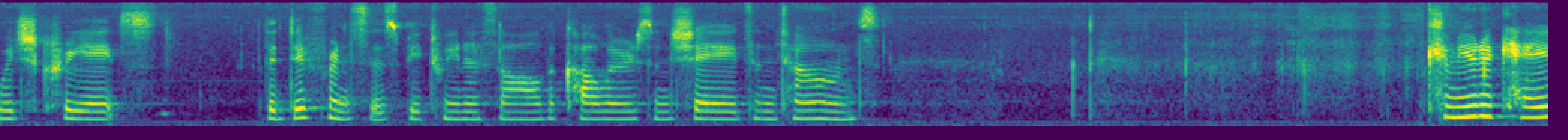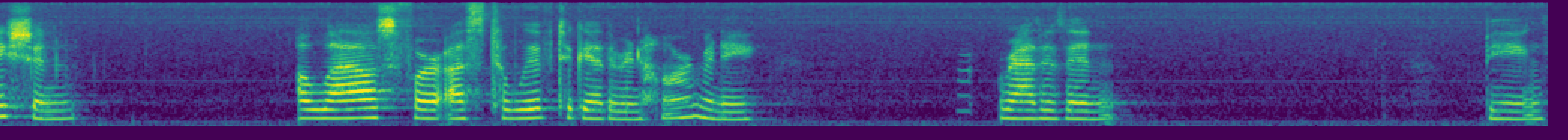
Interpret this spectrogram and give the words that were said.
which creates the differences between us all, the colors and shades and tones. Communication allows for us to live together in harmony rather than being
